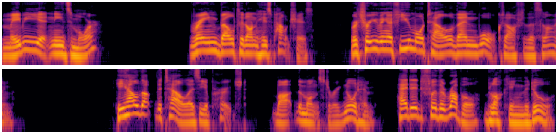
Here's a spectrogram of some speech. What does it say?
Maybe it needs more? Rain belted on his pouches, retrieving a few more tel, then walked after the slime. He held up the tel as he approached, but the monster ignored him, headed for the rubble blocking the door.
